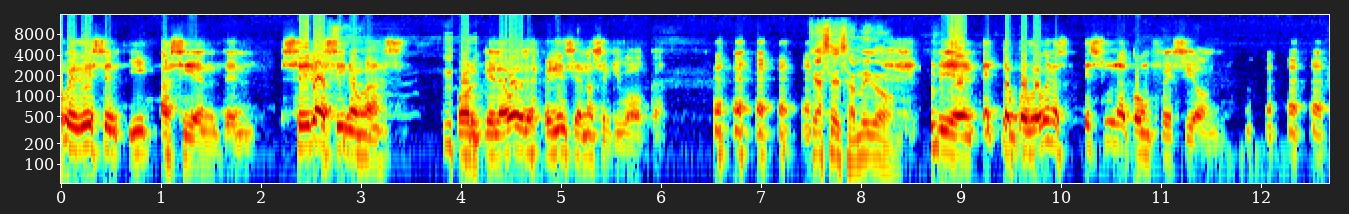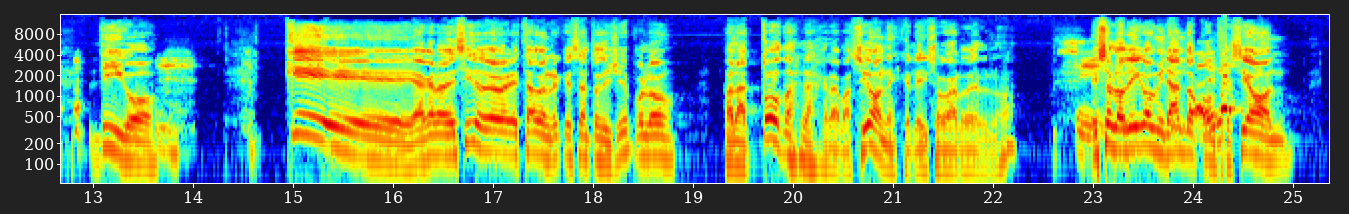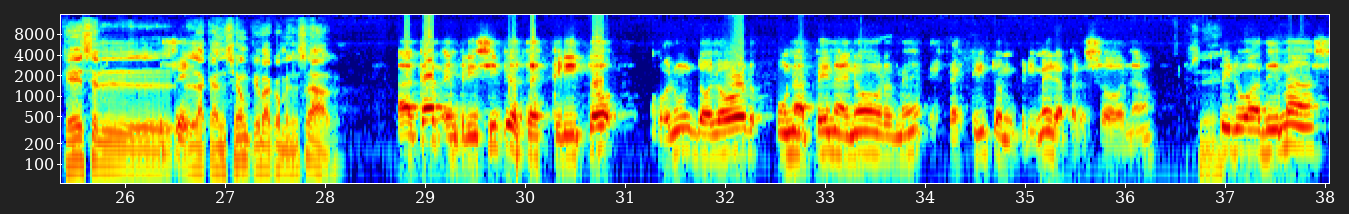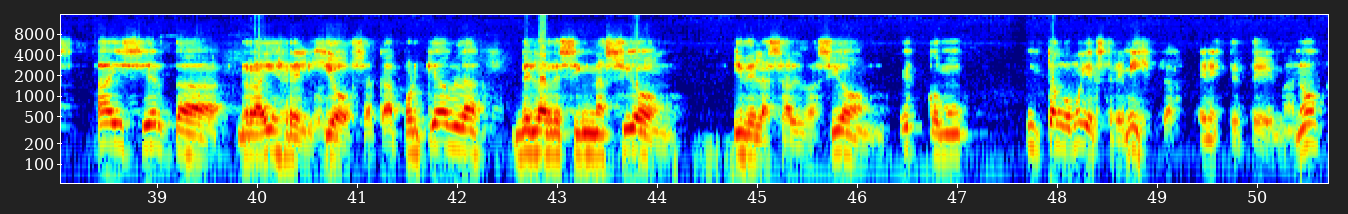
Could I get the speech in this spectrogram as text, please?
obedecen y asienten. Será así nomás, porque la voz de la experiencia no se equivoca. ¿Qué haces, amigo? Bien, esto por lo menos es una confesión. Digo, qué agradecido de haber estado Enrique Santos Discépolo para todas las grabaciones que le hizo Gardel, ¿no? Sí, Eso lo digo mirando Confesión, que es el, la canción que va a comenzar. Acá, en principio, está escrito con un dolor, una pena enorme, está escrito en primera persona, pero además hay cierta raíz religiosa acá, porque habla de la resignación y de la salvación. Es como un tango muy extremista en este tema, ¿no?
